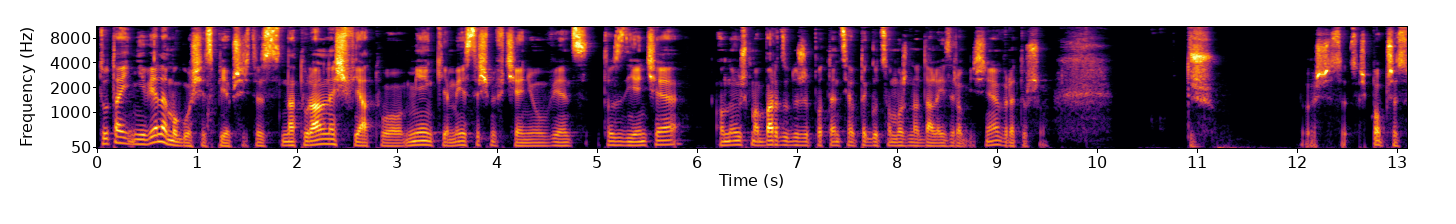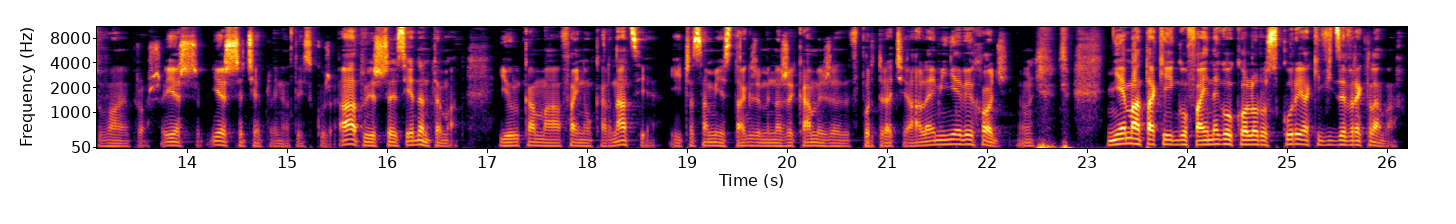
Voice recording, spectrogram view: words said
tutaj niewiele mogło się spieprzyć. To jest naturalne światło, miękkie, my jesteśmy w cieniu, więc to zdjęcie ono już ma bardzo duży potencjał tego, co można dalej zrobić, nie? W retuszu. Tu jeszcze sobie coś poprzesuwamy, proszę. Jeszcze, jeszcze cieplej na tej skórze. A, tu jeszcze jest jeden temat. Julka ma fajną karnację i czasami jest tak, że my narzekamy, że w portrecie, ale mi nie wychodzi. No, nie ma takiego fajnego koloru skóry, jaki widzę w reklamach.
